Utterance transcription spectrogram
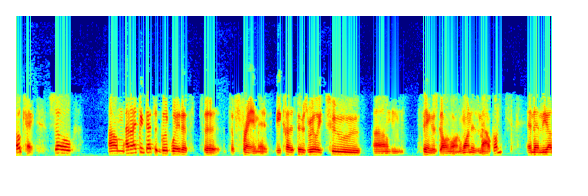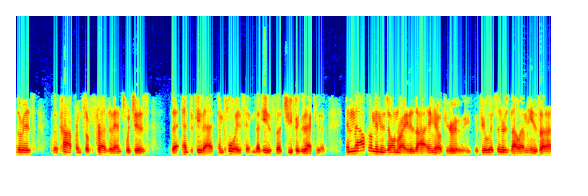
Okay. So, um, and I think that's a good way to to to frame it because there's really two um, things going on. One is Malcolm, and then the other is the Conference of Presidents, which is the entity that employs him, that he's the chief executive. And Malcolm, in his own right, is uh, you know if your if your listeners know him, he's a uh,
